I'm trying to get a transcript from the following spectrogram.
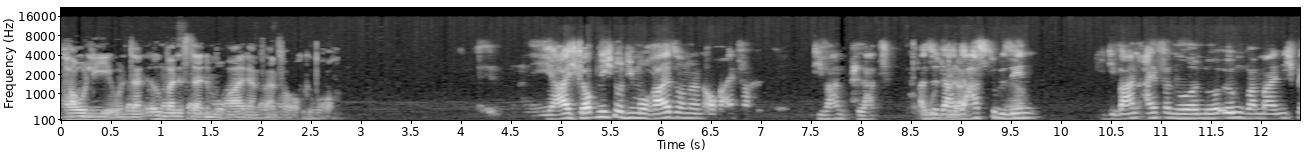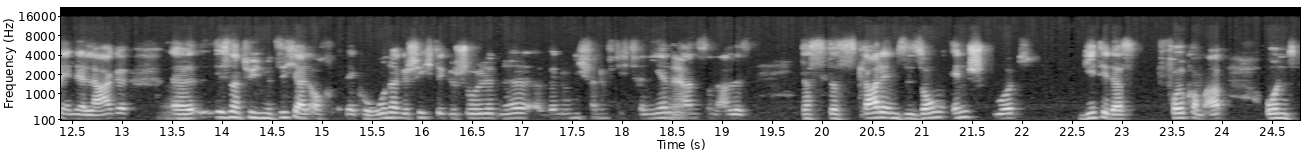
Pauli und dann irgendwann ist deine Moral ganz einfach auch gebrochen. Ja, ich glaube nicht nur die Moral, sondern auch einfach, die waren platt. Also da, da hast du gesehen, ja. die waren einfach nur, nur irgendwann mal nicht mehr in der Lage. Ja. Äh, ist natürlich mit Sicherheit auch der Corona-Geschichte geschuldet, ne? wenn du nicht vernünftig trainieren ja. kannst und alles. Das, das gerade im Saisonendspurt geht dir das vollkommen ab. Und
